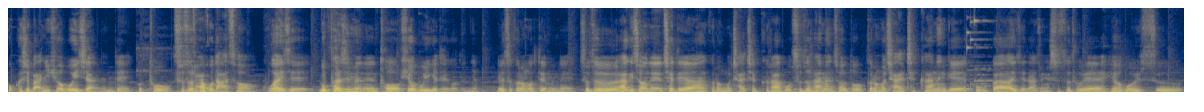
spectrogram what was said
코끝이 많이 휘어 보이지 않는데 보통 수술하고 나서 코가 이제 높아지면은 더 휘어 보이게 되거든요. 그래서 그런 것 때문에 수술하기 전에 최대한 그런 걸 잘 체크를 하고 수술하면서도 그런 걸 잘 체크하는 게 코가 이제 나중에 수술 후에 휘어 보일 수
